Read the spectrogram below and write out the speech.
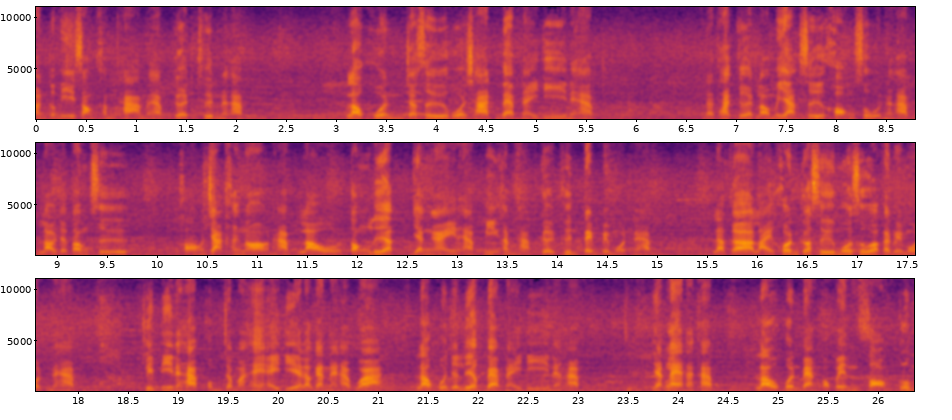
มันก็มี 2คำถามนะครับเกิดขึ้นนะครับ เราควรจะซื้อหัวชาร์จแบบไหนดีนะครับแต่ถ้าเกิดเราไม่อยากซื้อของศูนย์นะครับ เราจะต้องซื้อของจากข้างนอกนะครับ เราต้องเลือกยังไงนะครับ มีคำถามเกิดขึ้นเต็มไปหมดนะครับ แล้วก็หลายคนก็ซื้อมั่วซั่วกันไปหมดนะครับ คลิปนี้นะครับผมจะมาให้ไอเดียแล้วกันนะครับว่าเราควรจะเลือกแบบไหนดีนะครับ อย่างแรกนะครับ เราควรแบ่งออกเป็น 2 กลุ่ม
